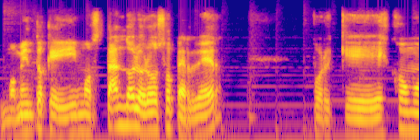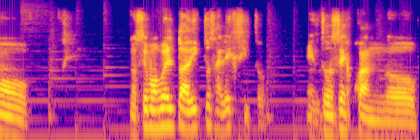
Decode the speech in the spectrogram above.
momento que vivimos tan doloroso perder, porque es como nos hemos vuelto adictos al éxito. Entonces, cuando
